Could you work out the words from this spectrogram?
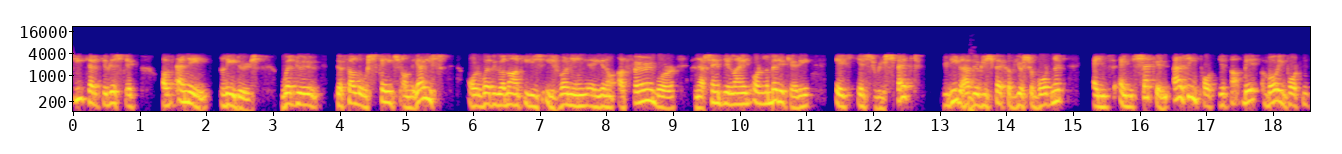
key characteristics of any leaders, whether the fellow skates on the ice or whether or not he's, he's running a, you know, a firm or an assembly line or the military, It's, is respect. You need to have the respect of your subordinate. And, and second, as important, if not more important,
